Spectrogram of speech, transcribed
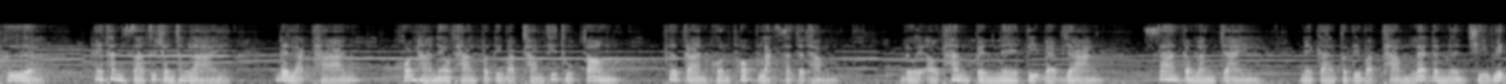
เพื่อให้ท่านสาธุชนทั้งหลาย ได้หลักฐาน ค้นหาแนวทางปฏิบัติธรรมที่ถูกต้อง เพื่อการค้นพบหลักสัจธรรม โดยเอาท่านเป็นเนติแบบอย่าง สร้างกำลังใจในการปฏิบัติธรรมและดำเนินชีวิต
